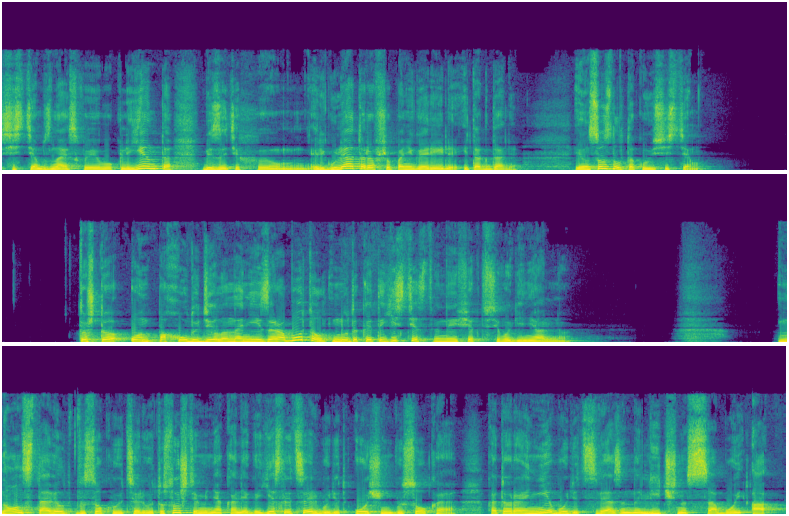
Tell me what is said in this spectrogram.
систем «знай своего клиента», без этих эм, регуляторов, чтобы они горели и так далее. И он создал такую систему. То, что он по ходу дела на ней заработал, ну так это естественный эффект всего гениального но он ставил высокую цель. Вот услышьте меня, коллега, если цель будет очень высокая, которая не будет связана лично с собой, а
